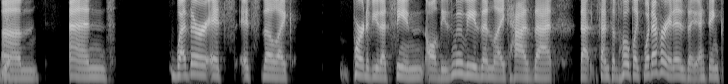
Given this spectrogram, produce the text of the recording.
Yeah. um and whether it's it's the like part of you that's seen all these movies and like has that that sense of hope like whatever it is I, I think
